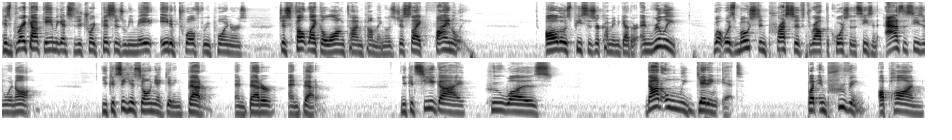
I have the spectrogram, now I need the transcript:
His breakout game against the Detroit Pistons when he made 8 of 12 three pointers just felt like a long time coming. It was just like, finally, all those pieces are coming together. And really, what was most impressive throughout the course of the season, as the season went on, you could see his Hezonja getting better and better and better. You could see a guy who was not only getting it, but improving upon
